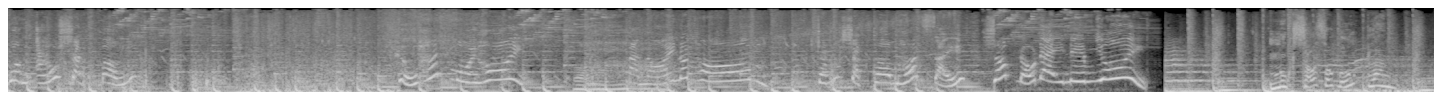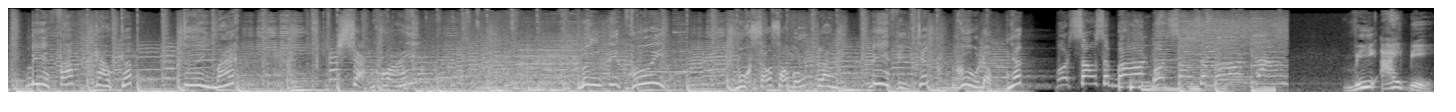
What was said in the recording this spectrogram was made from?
Quần áo sạch bẩn. Khử hết mùi hôi. Ta nói nó thơm. Trắng sạch thơm hết sảy Shop đổ đầy niềm vui. Mục 664 Blanc Bia Pháp cao cấp Tươi mát Sảng khoái. Mừng tiệc vui. Mục 664 Blanc Bia vị chất gu độc nhất. Một sâu sơ bốn, một sâu sơ bốn VIP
